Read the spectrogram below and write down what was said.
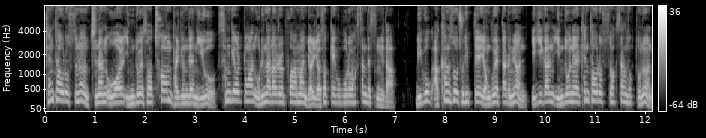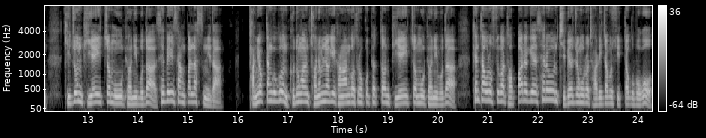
켄타우로스는 지난 5월 인도에서 처음 발견된 이후 3개월 동안 우리나라를 포함한 16개국으로 확산됐습니다. 미국 아칸소 주립대 연구에 따르면 이 기간 인도 내 켄타우로스 확산 속도는 기존 BA.5 변이보다 3배 이상 빨랐습니다. 방역 당국은 그동안 전염력이 강한 것으로 꼽혔던 BA.5 변이보다 켄타우로스가 더 빠르게 새로운 지배종으로 자리 잡을 수 있다고 보고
